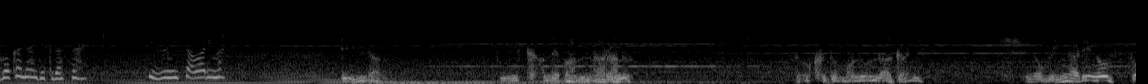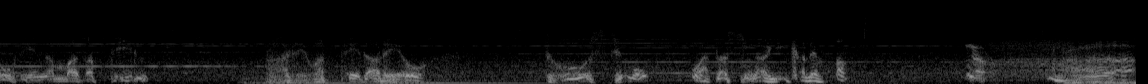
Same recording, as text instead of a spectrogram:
動かないでください。傷に触ります。いや行かねばならぬ。族どもの中に忍びなりの僧兵が混ざっている。あれは手だれよどうしても私が行かねば。ああ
